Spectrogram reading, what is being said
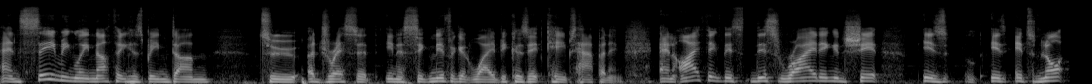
and seemingly nothing has been done to address it in a significant way because it keeps happening. And I think this this rioting and shit is is it's not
